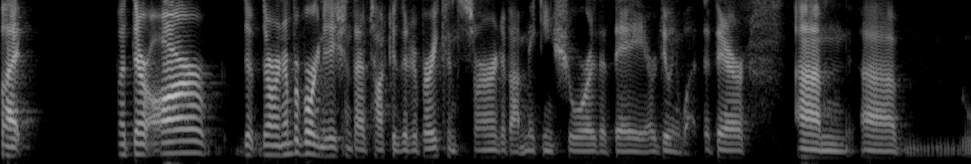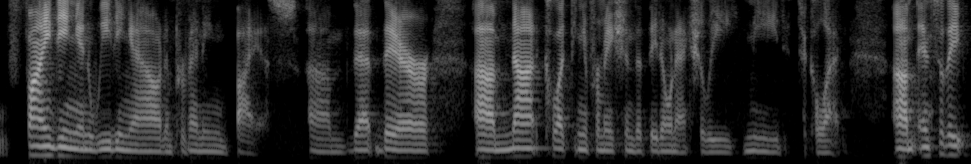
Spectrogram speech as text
But, but there are, there are a number of organizations that I've talked to that are very concerned about making sure that they are doing what? That they're um, uh, finding and weeding out and preventing bias, um, that they're um, not collecting information that they don't actually need to collect. Um, and so they,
